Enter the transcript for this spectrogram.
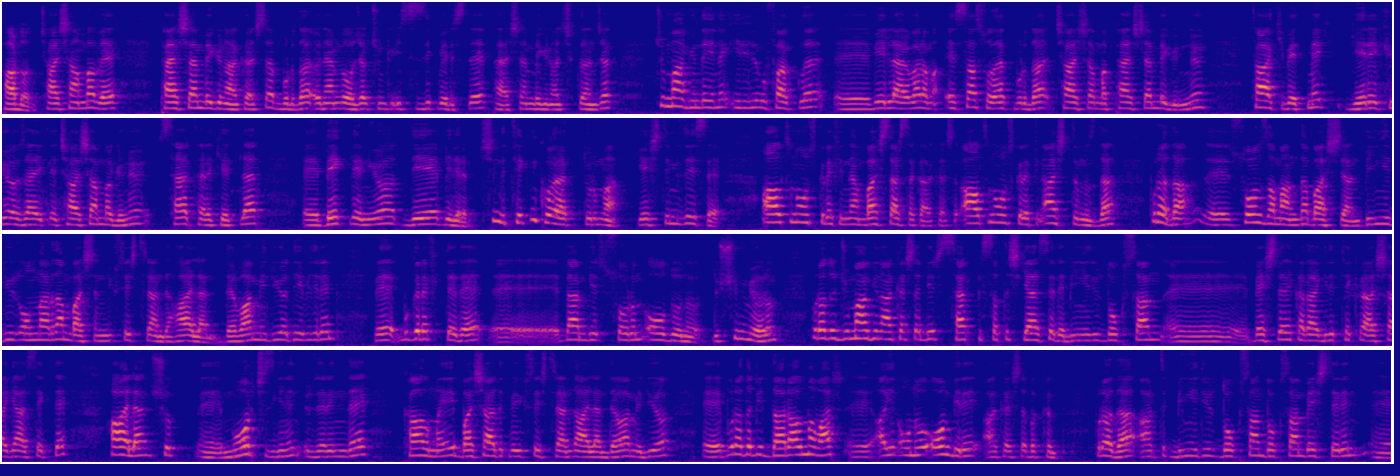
pardon çarşamba ve perşembe günü arkadaşlar burada önemli olacak. Çünkü işsizlik verisi de perşembe günü açıklanacak. Cuma günde yine irili ufaklı e, veriler var ama esas olarak burada çarşamba perşembe gününü takip etmek gerekiyor. Özellikle çarşamba günü sert hareketler e, bekleniyor diyebilirim. Şimdi teknik olarak duruma geçtiğimizde ise altın ons grafiğinden başlarsak arkadaşlar altın ons grafiğini açtığımızda burada e, son zamanda başlayan 1710'lardan başlayan yükseliş trendi halen devam ediyor diyebilirim. Ve bu grafikte de e, ben bir sorun olduğunu düşünmüyorum. Burada cuma günü arkadaşlar bir sert bir satış gelse de 1795'lere kadar gidip tekrar aşağı gelsek de halen şu e, mor çizginin üzerinde kalmayı başardık ve yükseliş trendi halen devam ediyor. E, burada bir daralma var. E, ayın 10'u 11'i arkadaşlar bakın burada artık 1790-95'lerin e,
